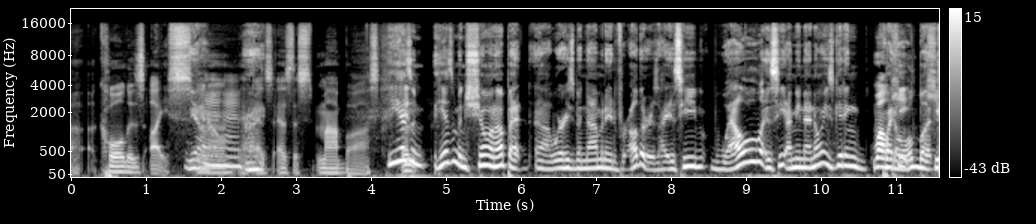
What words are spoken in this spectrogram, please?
uh, cold as ice Yeah. you know Mm-hmm. Right. as, as this mob boss He hasn't. he hasn't been showing up at uh, where he's been nominated for others. Is he well? Is he? I mean, I know he's getting well, quite he, old, but he,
